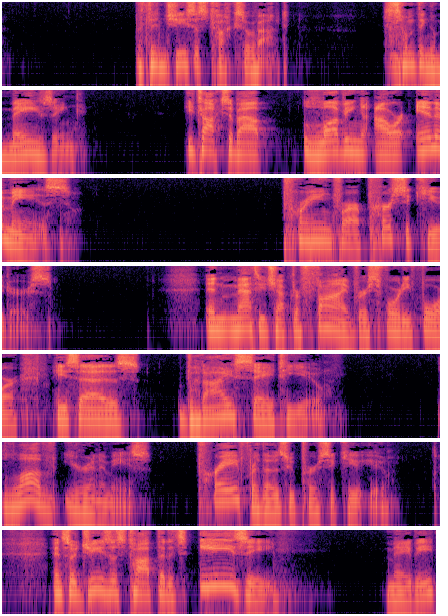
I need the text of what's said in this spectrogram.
But then Jesus talks about something amazing. He talks about loving our enemies, praying for our persecutors. In Matthew chapter 5, verse 44, he says, But I say to you, love your enemies, Pray for those who persecute you. And so Jesus taught that it's easy, maybe,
